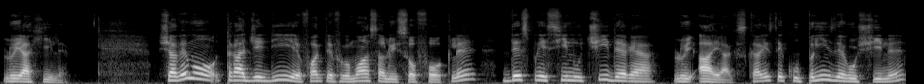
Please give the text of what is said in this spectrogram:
lui Ahile. Și avem o tragedie foarte frumoasă a lui Sofocle despre sinuciderea lui Ajax, care este cuprins de rușine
